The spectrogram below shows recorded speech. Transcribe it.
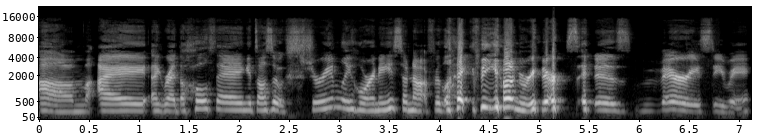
Um, I I read the whole thing. It's also extremely horny, so not for like the young readers. It is very steamy.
